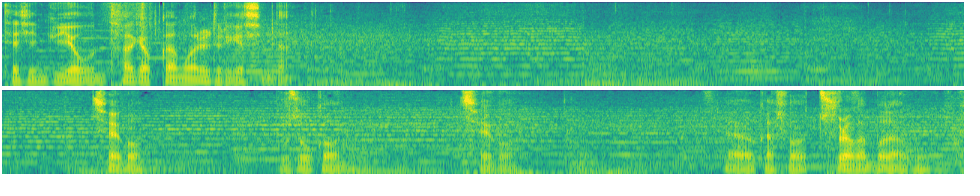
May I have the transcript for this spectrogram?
대신 귀여운 타격 강화를 드리겠습니다. 제거. 무조건 제거. 자, 가서 추락 한번 하고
